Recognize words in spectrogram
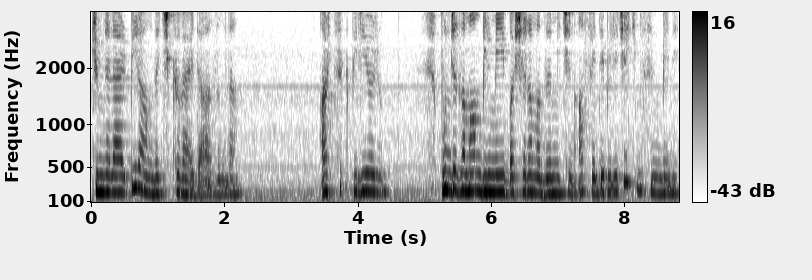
cümleler bir anda çıkıverdi ağzımdan. Artık biliyorum. Bunca zaman bilmeyi başaramadığım için affedebilecek misin beni?''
